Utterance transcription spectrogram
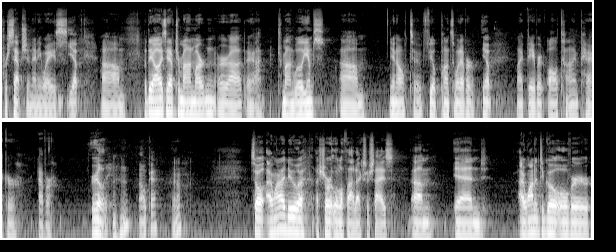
perception, anyways. Yep. Um, but they always have Tremont Martin or uh, uh, Tramon Williams, um, you know, to field punts and whatever. Yep. My favorite all-time Packer ever. Really? Mm-hmm. Okay. Yeah. So I want to do a, a short little thought exercise, um, and I wanted to go over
